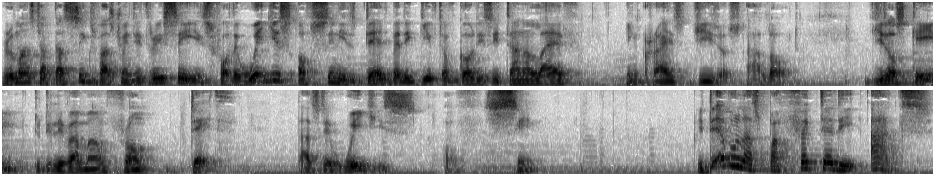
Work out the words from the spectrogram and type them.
Romans chapter 6, verse 23 says, For the wages of sin is death, but the gift of God is eternal life in Christ Jesus our Lord. Jesus came to deliver man from death. That's the wages of sin. The devil has perfected the art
